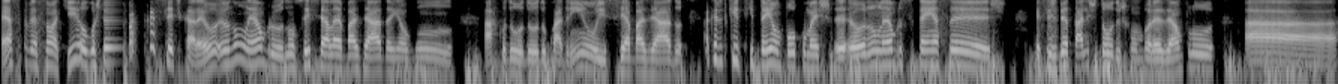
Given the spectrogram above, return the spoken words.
Essa versão aqui eu gostei pra cacete, cara. Eu, eu não lembro, não sei se ela é baseada em algum arco do, do, do quadrinho e se é baseado. Acredito que, que tenha um pouco, mas eu não lembro se tem essas esses detalhes todos, como por exemplo a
